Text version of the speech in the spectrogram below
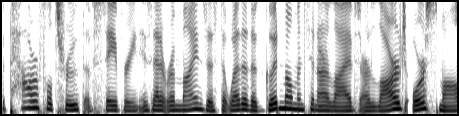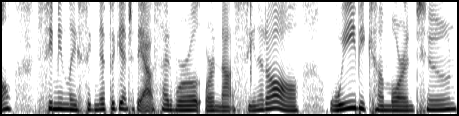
The powerful truth of savoring is that it reminds us that whether the good moments in our lives are large or small, seemingly significant to the outside world or not seen at all, we become more in tune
